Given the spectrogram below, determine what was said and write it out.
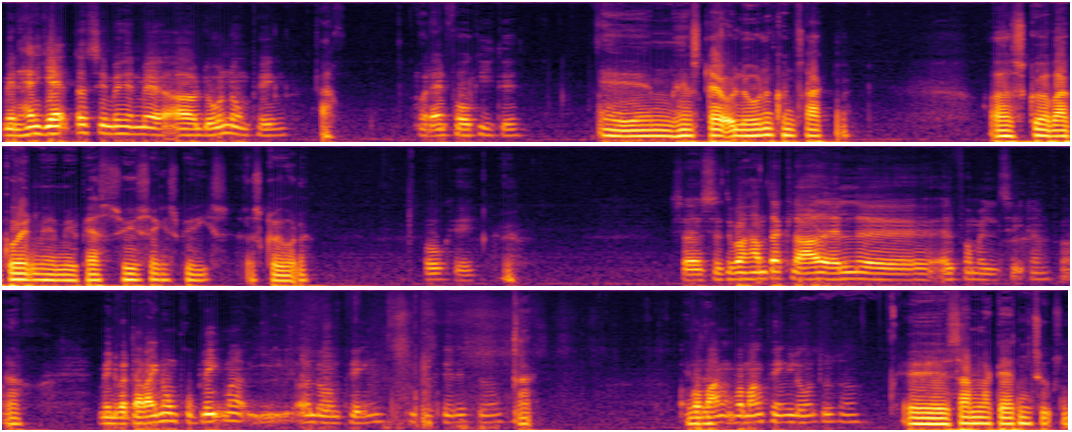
Men han hjalp dig simpelthen med at låne nogle penge? Ja. Hvordan foregik det? Øhm, han skrev lånekontrakten. Og så skulle jeg bare gå ind med mit pas og sygesikringsbevis og skrive under. Okay. Ja. Så, så det var ham, der klarede alle, øh, alle formaliteterne for Ja. Men der var ikke nogen problemer i at låne penge de forskellige steder? Nej. Og hvor mange, hvor mange penge lånte du så? Øh, sammenlagt 18.000.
